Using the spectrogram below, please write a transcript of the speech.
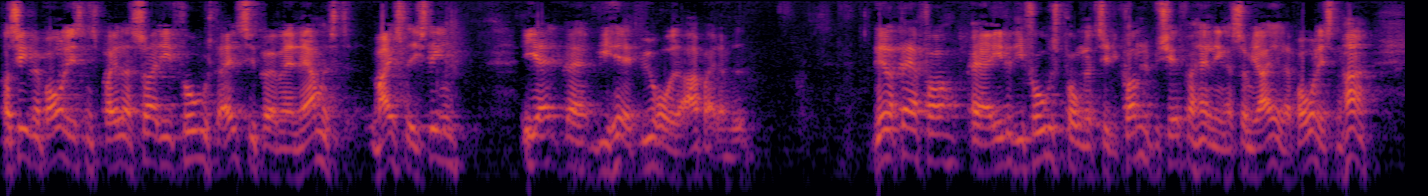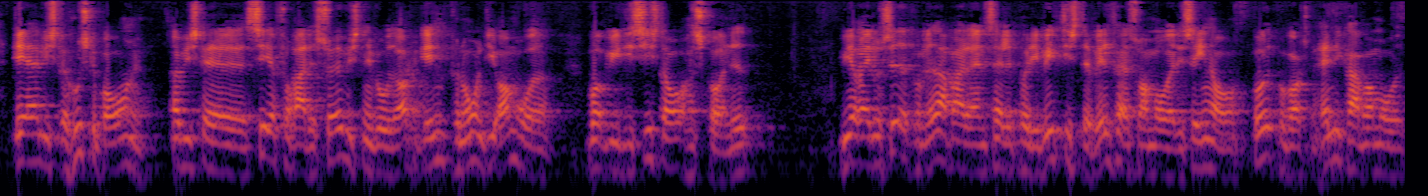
Og set med borgerlistens briller, så er det et fokus, der altid bør være nærmest mejslet i sten, i alt, hvad vi her i byrådet arbejder med. Netop derfor er et af de fokuspunkter til de kommende budgetforhandlinger, som jeg eller borgerlisten har, det er, at vi skal huske borgerne, og vi skal se at få rettet serviceniveauet op igen på nogle af de områder, hvor vi de sidste år har skåret ned. Vi har reduceret på medarbejderantallet på de vigtigste velfærdsområder de senere år, både på voksen handicapområdet,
